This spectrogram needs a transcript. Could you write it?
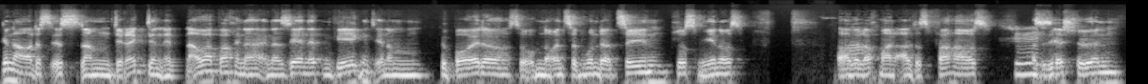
Genau, das ist ähm, direkt in, in Auerbach in einer, in einer sehr netten Gegend, in einem Gebäude so um 1910 plus minus. War Wow. wohl auch mal ein altes Pfarrhaus. Schön. Also sehr schön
